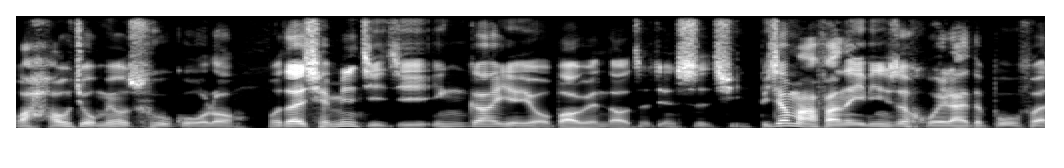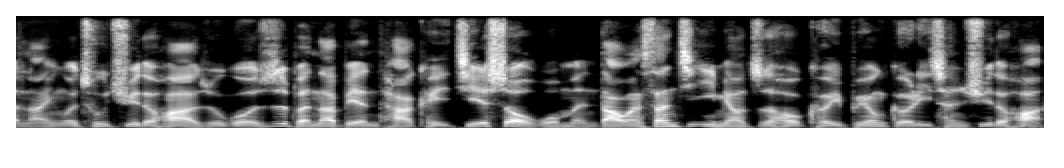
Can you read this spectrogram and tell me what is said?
哇，好久没有出国了。我在前面几集应该也有抱怨到这件事情。比较麻烦的一定是回来的部分啦，因为出去的话，如果日本那边他可以接受我们打完三剂疫苗之后可以不用隔离程序的话，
